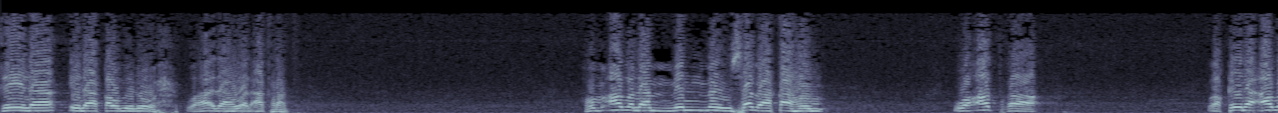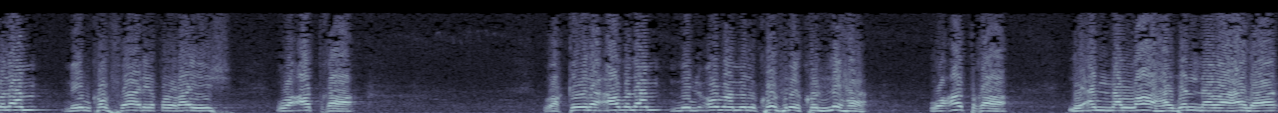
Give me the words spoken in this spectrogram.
قيل إلى قوم نوح وهذا هو الأقرب. هم أظلم من من سبقهم. وأطغى. وقيل أظلم من كفار قريش وأطغى. وقيل أظلم من أمم الكفر كلها وأطغى لأن الله جل وعلا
